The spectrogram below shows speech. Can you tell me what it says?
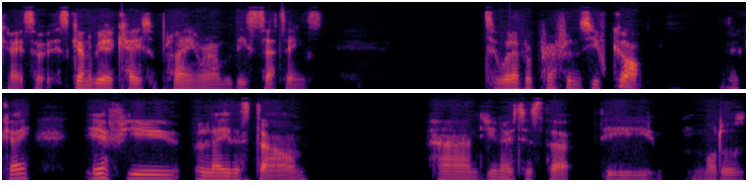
Okay, so it's going to be a case of playing around with these settings to whatever preference you've got. Okay, if you lay this down and you notice that the models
